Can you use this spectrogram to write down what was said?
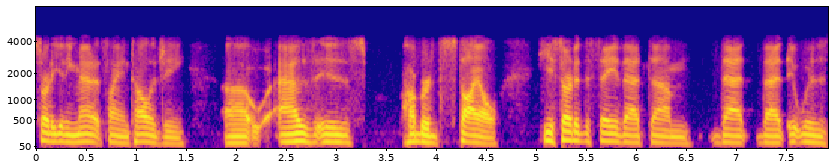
started getting mad at Scientology, uh, as is Hubbard's style, he started to say that um, that that it was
